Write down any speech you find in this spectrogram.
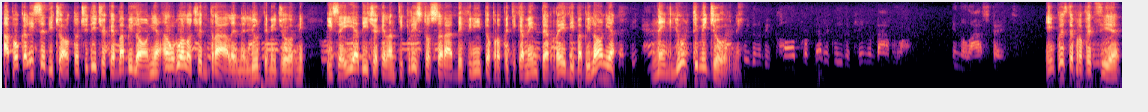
Apocalisse 18 ci dice che Babilonia ha un ruolo centrale negli ultimi giorni Isaia dice che l'anticristo sarà definito profeticamente re di Babilonia negli ultimi giorni. In queste profezie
